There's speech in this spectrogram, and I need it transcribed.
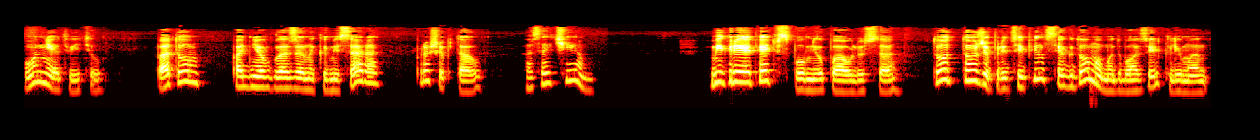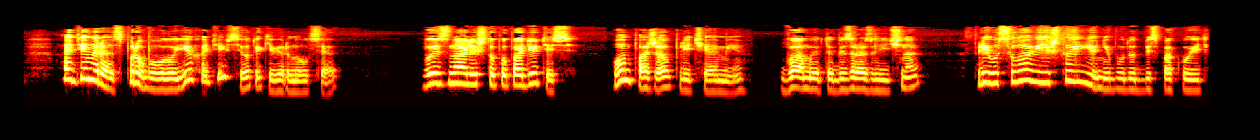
Он не ответил. Потом, подняв глаза на комиссара, прошептал. «А зачем?» Мигре опять вспомнил Паулюса. Тот тоже прицепился к дому мадемуазель Климан. Один раз пробовал уехать и все-таки вернулся. «Вы знали, что попадетесь?» Он пожал плечами. «Вам это безразлично?» «При условии, что ее не будут беспокоить.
